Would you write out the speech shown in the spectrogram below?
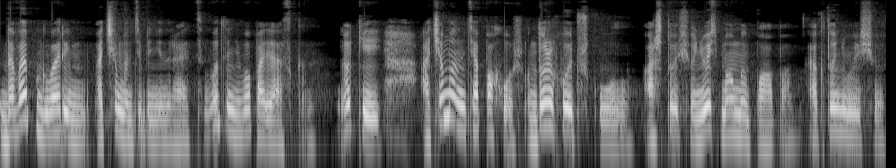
Давай поговорим, а чем он тебе не нравится. Вот у него повязка. Окей. А чем он на тебя похож? Он тоже ходит в школу. А что еще? У него есть мама и папа. А кто у него еще?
